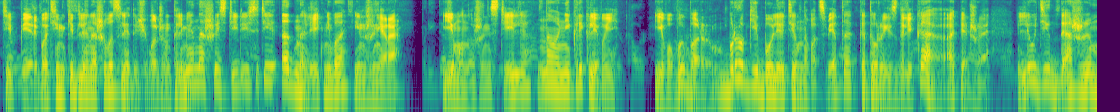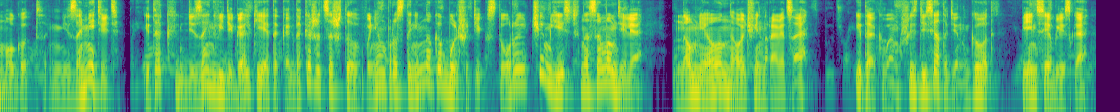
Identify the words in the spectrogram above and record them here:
Теперь ботинки для нашего следующего джентльмена 61-летнего инженера. Ему нужен стиль, но не крикливый. Его выбор – броги более темного цвета, которые издалека, опять же, люди даже могут не заметить. Итак, дизайн в виде гальки – это когда кажется, что в нем просто немного больше текстуры, чем есть на самом деле. Но мне он очень нравится. Итак, вам 61 год, пенсия близко –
